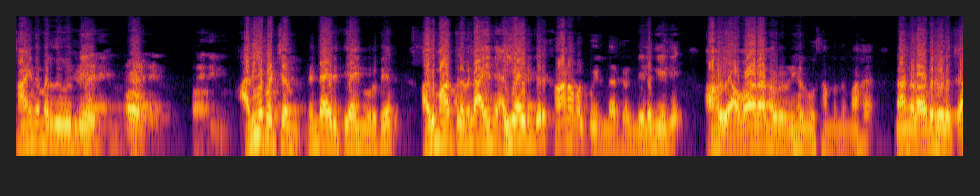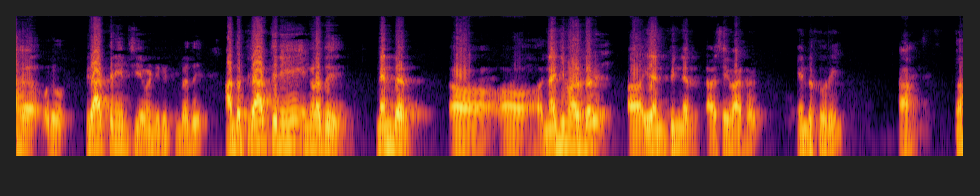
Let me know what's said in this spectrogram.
சாய்ந்த மருதுவிலே ஓ அதிகபட்சம் இரண்டாயிரத்தி ஐநூறு பேர். அது மாத்திரமல்ல ஐயாயிரம் பேர் காணாமல் போயிருந்தார்கள் இந்த இலங்கையிலே. ஆகவே அவ்வாறான ஒரு நிகழ்வு சம்பந்தமாக நாங்கள் அவர்களுக்காக ஒரு பிரார்த்தனையும் செய்ய வேண்டியிருக்கின்றது. அந்த பிரார்த்தனையை எங்களது நண்பர் ஆஹ், அவர்கள் இதன் பின்னர் செய்வார்கள் என்று கூறி ആ?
